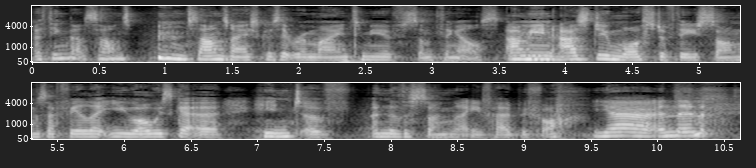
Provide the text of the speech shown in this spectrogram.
I think that sounds sounds nice because it reminds me of something else. I mean, as do most of these songs. I feel like you always get a hint of another song that you've heard before. Yeah, and then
